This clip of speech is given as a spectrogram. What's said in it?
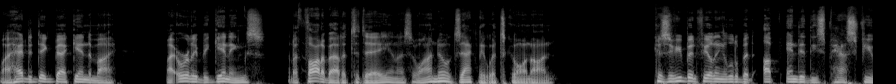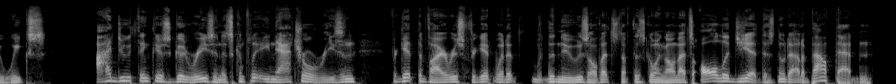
Well, I had to dig back into my my early beginnings, and I thought about it today, and I said, well, I know exactly what's going on. Because if you've been feeling a little bit upended these past few weeks, I do think there's good reason. It's completely natural reason. Forget the virus, forget what it, the news, all that stuff that's going on. That's all legit. There's no doubt about that. And,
